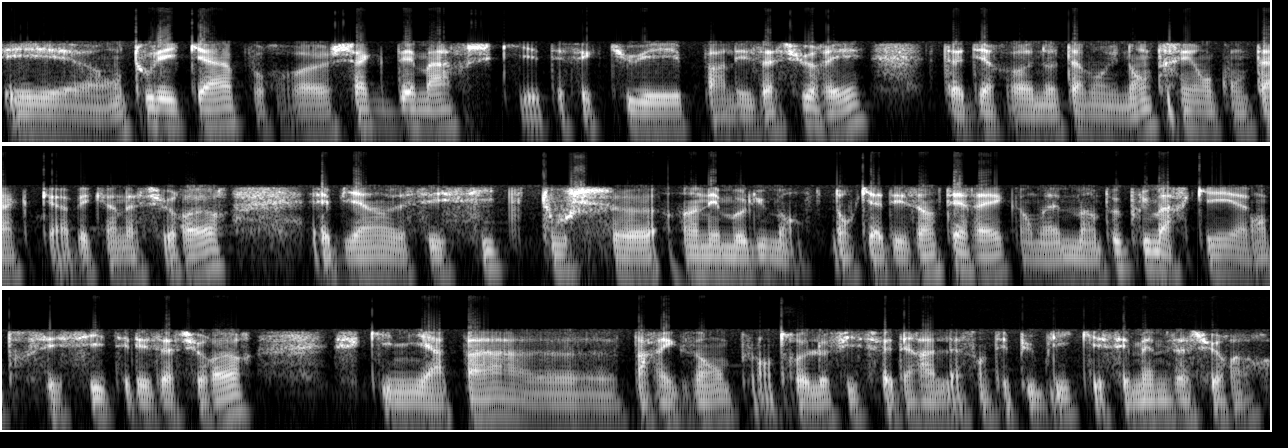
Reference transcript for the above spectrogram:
Et euh, en tous les cas, pour chaque démarche qui est effectuée par les assurés, c'est-à-dire notamment une entrée en contact avec un assureur, eh bien, ces sites touchent un émolument. Donc, il y a des intérêts quand même un peu plus marqués entre ces sites et les assureurs, ce qu'il n'y a pas, par exemple, entre l'Office fédéral de la santé publique et ces mêmes assureurs.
